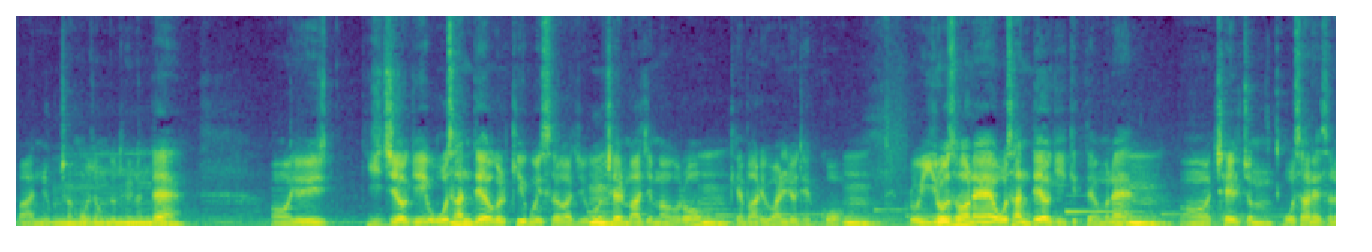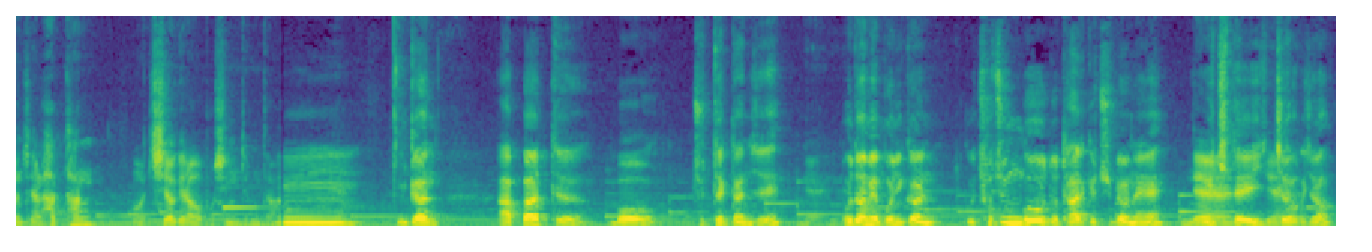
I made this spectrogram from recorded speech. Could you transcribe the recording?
16,000호 정도 음. 되는데 어, 이, 이 지역이 오산대역을 끼고 있어가지고 음. 제일 마지막으로 음. 개발이 완료됐고 음, 그리고 1호선에 오산대역이 있기 때문에 음, 어, 제일 좀 오산에서는 제일 핫한 어, 지역이라고 보시면 됩니다. 음, 그러니까 아파트 뭐 주택 단지 네. 그다음에 보니까 그 초중고도 다 이렇게 주변에 네, 위치돼 있죠, 예. 그죠?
